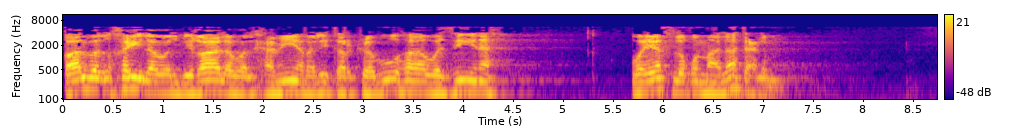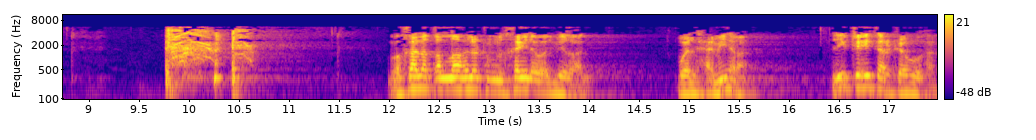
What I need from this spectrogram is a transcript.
قال والخيل والبغال والحمير لتركبوها وزينة ويخلق ما لا تعلمون. وخلق الله لكم الخيل والبغال والحميرة لكي تركبوها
